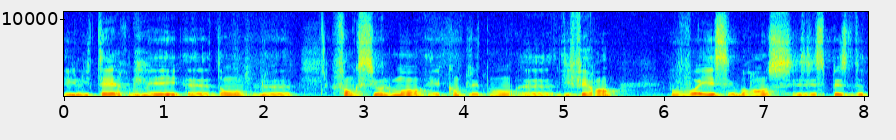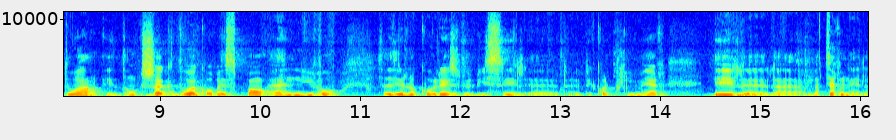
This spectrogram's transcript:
unitaire, mais dont le fonctionnement est complètement différent. Vous voyez ces branches, ces espèces de doigts, et donc chaque doigt correspond à un niveau, c'est-à-dire le collège, le lycée, l'école primaire et la maternelle.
